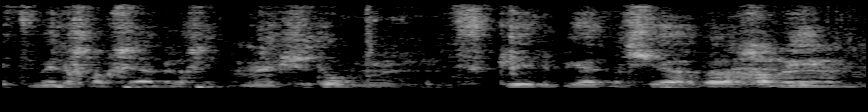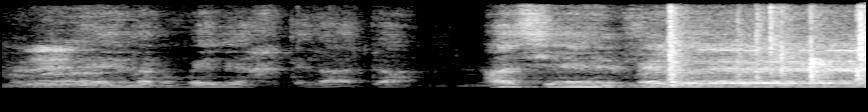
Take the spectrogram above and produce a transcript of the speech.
את מלך מלכי המלכים. אשתו, נזכה לביאת משיח ברחמים, ואין לנו מלך אלא אתה. השם מלך,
